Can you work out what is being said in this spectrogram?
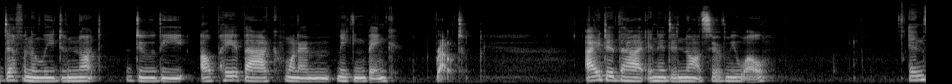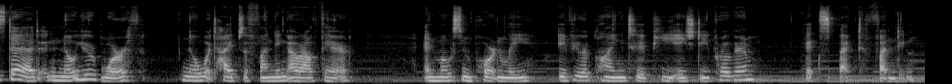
definitely do not do the I'll pay it back when I'm making bank route. I did that and it did not serve me well. Instead, know your worth, know what types of funding are out there, and most importantly, if you're applying to a PhD program, expect funding.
